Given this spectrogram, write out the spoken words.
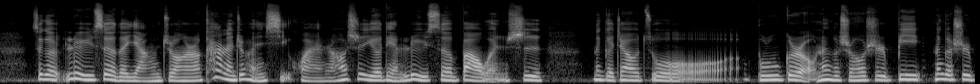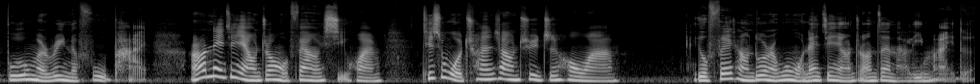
这个绿色的洋装，然后看了就很喜欢，然后是有点绿色豹纹，是那个叫做 Blue Girl，那个时候是 B 那个是 Blue Marine 的副牌，然后那件洋装我非常喜欢。其实我穿上去之后啊，有非常多人问我那件洋装在哪里买的。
